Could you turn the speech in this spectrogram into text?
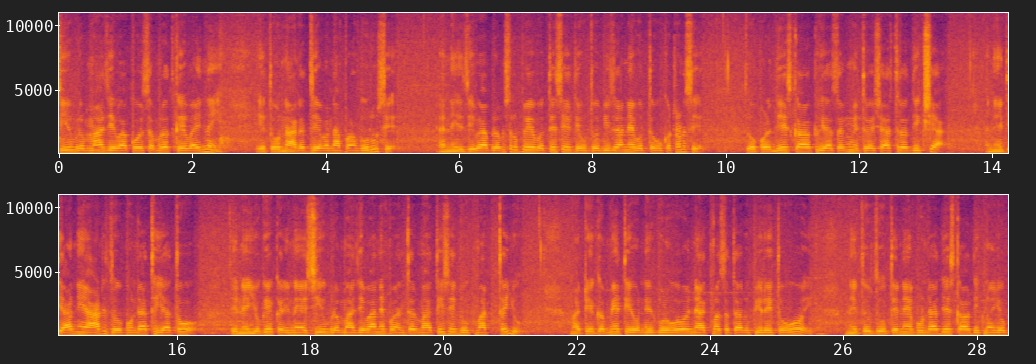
શિવ બ્રહ્મા જેવા કોઈ સમૃદ્ધ કહેવાય નહીં, એ તો નારદ જેવાના પણ ગુરુ છે. અને જેવા બ્રહ્મ સ્વરૂપે વર્તે છે, તેવું તો બીજાને વર્તવું કઠણ છે. તો પણ દેશકાળ ક્રિયાસંગ મિત્ર શાસ્ત્ર દીક્ષા. અને ધ્યાન આઠ જો ભૂંડા થયા તો તેને યોગે કરીને શિવ બ્રહ્મા જેવાને પણ અંતરમાં અતિશય દુઃખમાં થયું. માટે ગમે તેઓ નિર્ગુણ હોય ને આત્મસત્તારૂપી રહેતો હોય ને તો જો તેને ભૂંડા દેશકાળ દીકનો યોગ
